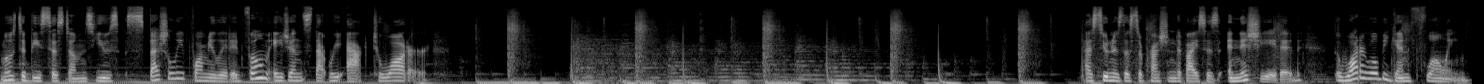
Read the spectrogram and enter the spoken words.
Most of these systems use specially formulated foam agents that react to water. As soon as the suppression device is initiated, the water will begin flowing,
